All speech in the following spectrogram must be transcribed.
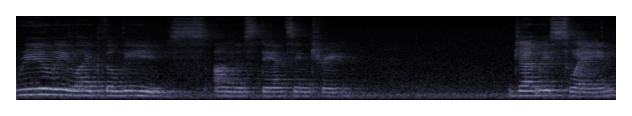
really like the leaves on this dancing tree, gently swaying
